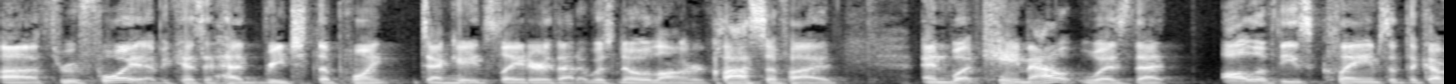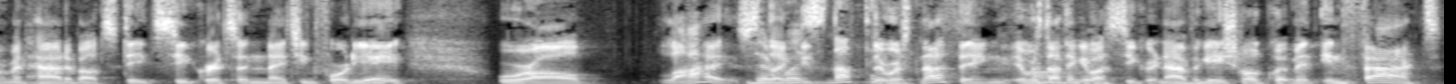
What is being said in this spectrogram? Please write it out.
uh, through FOIA because it had reached the point decades later that it was no longer classified. And what came out was that all of these claims that the government had about state secrets in 1948 were all lies. There was nothing. There was nothing. It was Oh. nothing about secret navigational equipment. In fact,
